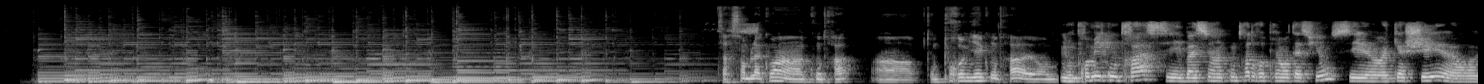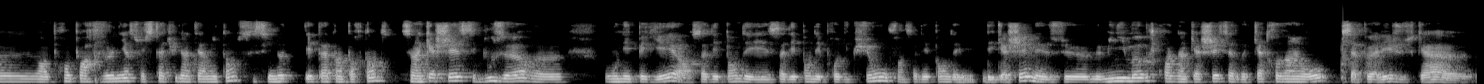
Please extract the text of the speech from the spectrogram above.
Ça ressemble à quoi un contrat un, Ton premier contrat euh, Mon premier contrat, c'est bah, un contrat de représentation, c'est un cachet. Alors, euh, on pourra revenir sur le statut d'intermittence, c'est une autre étape importante. C'est un cachet, c'est 12 heures euh, où on est payé. Alors ça dépend des ça dépend des productions, enfin ça dépend des, des cachets, mais le minimum, je crois, d'un cachet, ça doit être 80 euros. Ça peut aller jusqu'à euh,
